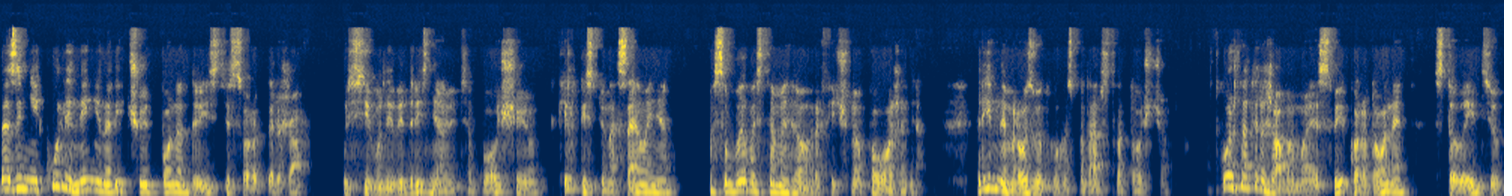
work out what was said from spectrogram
На земній кулі нині налічують понад 240 держав. Усі вони відрізняються площею, кількістю населення, особливостями географічного положення, рівнем розвитку господарства тощо. Кожна держава має свої кордони, столицю,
